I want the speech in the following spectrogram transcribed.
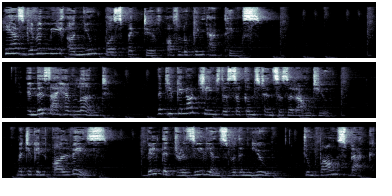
He has given me a new perspective of looking at things. In this, I have learned that you cannot change the circumstances around you, but you can always build that resilience within you to bounce back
